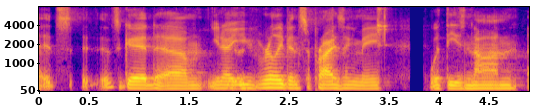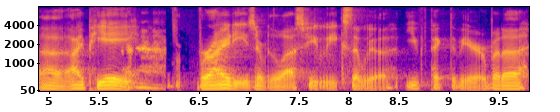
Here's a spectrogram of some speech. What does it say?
it's it's good. Um, you know, you've really been surprising me with these non uh, IPA varieties over the last few weeks that we uh, you've picked the beer. But uh,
